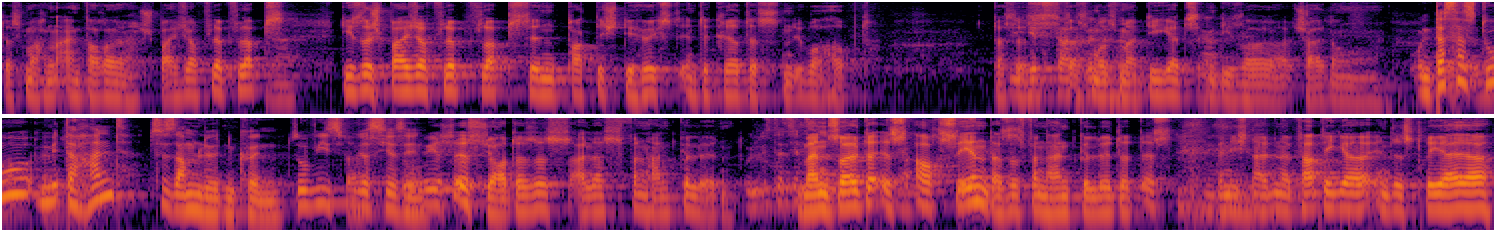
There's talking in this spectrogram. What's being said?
Das machen einfache Speicherflipflops. Diese Speicherflipflops sind praktisch die höchst integriertesten überhaupt. Das, Die ist, da das muss man, die jetzt in dieser Schaltung. Und das hast du mit der Hand zusammenlöten können, so wie es- wir es hier So sehen. wie es ist, ja, das ist alles von Hand gelötet. Und Man sollte es auch sehen, dass es von Hand gelötet ist. Wenn ich eine fertige industrielle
